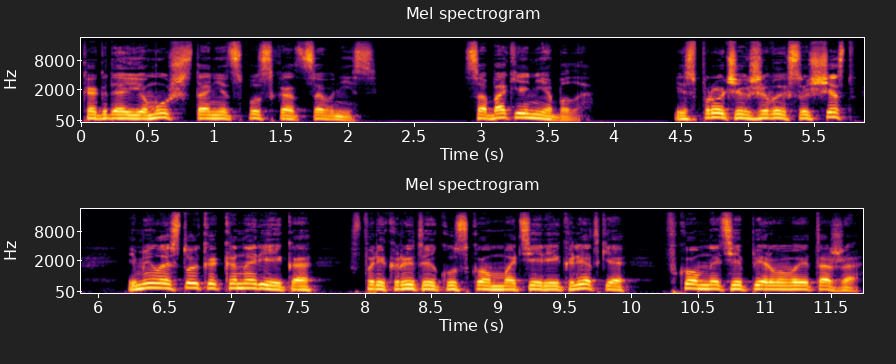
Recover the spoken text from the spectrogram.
когда ее муж станет спускаться вниз. Собаки не было. Из прочих живых существ – имелась только канарейка в прикрытой куском материи клетке в комнате первого этажа,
